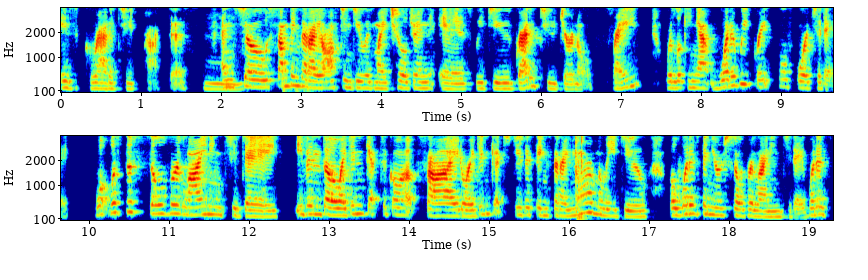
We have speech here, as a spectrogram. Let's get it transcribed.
is gratitude practice. Mm. And so, something that I often do with my children is we do gratitude journals, right? We're looking at what are we grateful for today? What was the silver lining today even though I didn't get to go outside or I didn't get to do the things that I normally do, but what has been your silver lining today? What has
